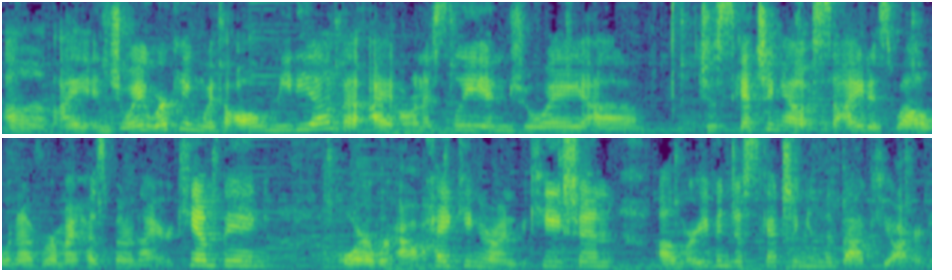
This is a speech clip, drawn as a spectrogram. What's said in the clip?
Um, I enjoy working with all media, but I honestly enjoy um, just sketching outside as well whenever my husband and I are camping or we're out hiking or on vacation, um, or even just sketching in the backyard.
